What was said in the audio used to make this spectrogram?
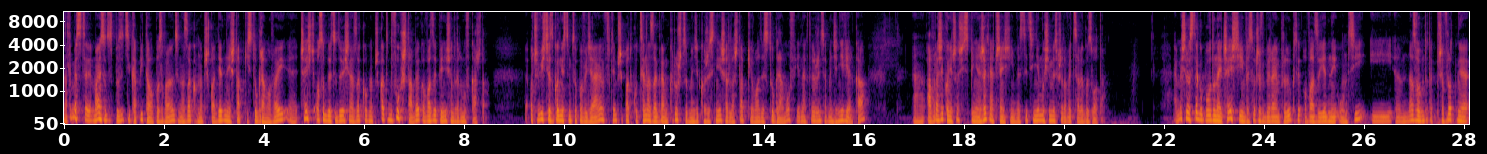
Natomiast e, mając do dyspozycji kapitał pozwalający na zakup np. jednej sztabki 100 gramowej, e, część osób decyduje się na zakup np. dwóch sztabek o wadze 50 gramów każda. E, oczywiście zgodnie z tym co powiedziałem, w tym przypadku cena za gram kruszcu będzie korzystniejsza dla sztabki o wadze 100 gramów, jednak ta różnica będzie niewielka, a w razie konieczności spieniężenia części inwestycji nie musimy sprzedawać całego złota. Myślę, że z tego powodu najczęściej inwestorzy wybierają produkty o wadze jednej uncji i nazwałbym to tak przewrotnie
